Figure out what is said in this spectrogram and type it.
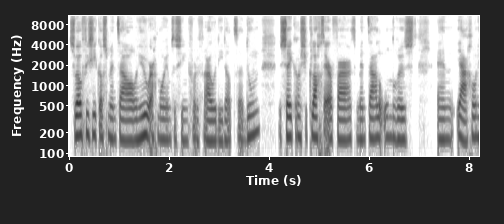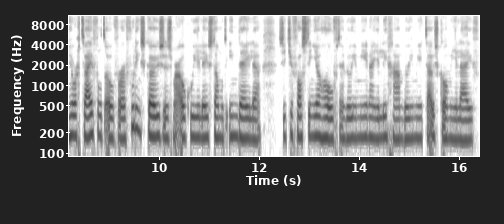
zowel fysiek als mentaal heel erg mooi om te zien voor de vrouwen die dat uh, doen. Dus zeker als je klachten ervaart, mentale onrust. En ja, gewoon heel erg twijfelt over voedingskeuzes, maar ook hoe je leefstijl moet indelen. Zit je vast in je hoofd en wil je meer naar je lichaam? Wil je meer thuiskomen in je lijf?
